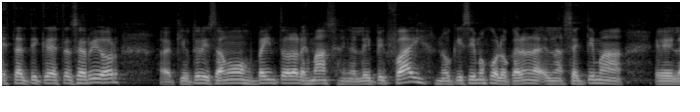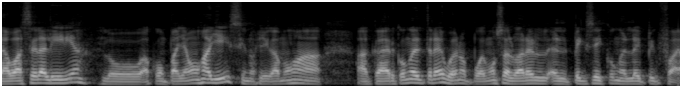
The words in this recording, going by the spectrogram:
está el ticket de este servidor. Aquí utilizamos 20 dólares más en el Late Pick 5. No quisimos colocar en la, séptima eh, la base de la línea. Lo acompañamos allí. Si nos llegamos a, a caer con el 3, bueno, podemos salvar el, el pick 6 con el late pick 5.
